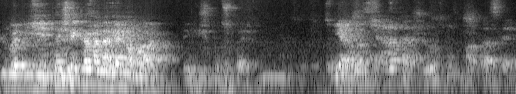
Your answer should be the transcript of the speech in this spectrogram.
Über die Technik können wir nachher nochmal, denke ich, kurz sprechen. Anderthalb Stunden im Podcast, ey.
